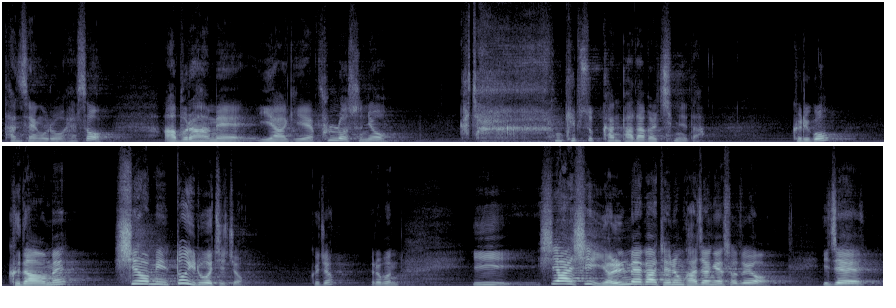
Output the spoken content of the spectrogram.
탄생으로 해서 아브라함의 이야기의 플롯은요 가장 깊숙한 바닥을 칩니다. 그리고 그 다음에 시험이 또 이루어지죠. 그죠? 여러분 이 씨앗이 열매가 되는 과정에서도요 이제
